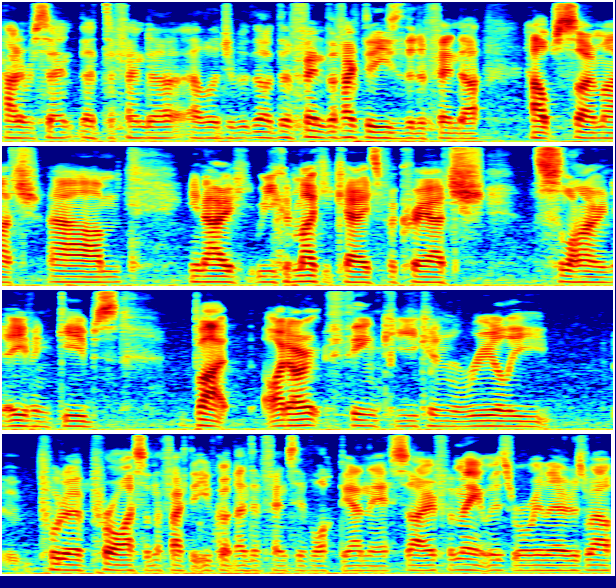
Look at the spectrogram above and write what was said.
Hundred percent. That defender eligible. The defend. The fact that he's the defender helps so much. Um, you know, you could make a case for Crouch, Sloane, even Gibbs, but I don't think you can really put a price on the fact that you've got that defensive lockdown there. So for me, it was Rory Laird as well.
